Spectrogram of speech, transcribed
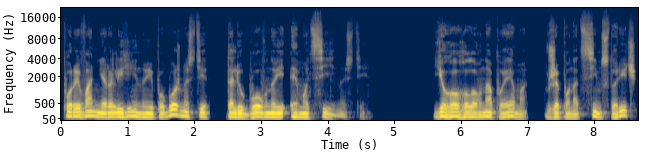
поривання релігійної побожності та любовної емоційності. Його головна поема вже понад сім сторіч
